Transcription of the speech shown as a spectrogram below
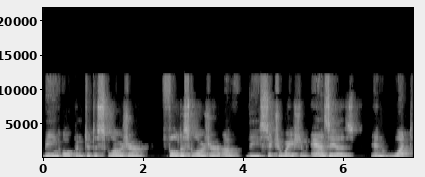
being open to disclosure, full disclosure of the situation as is and what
